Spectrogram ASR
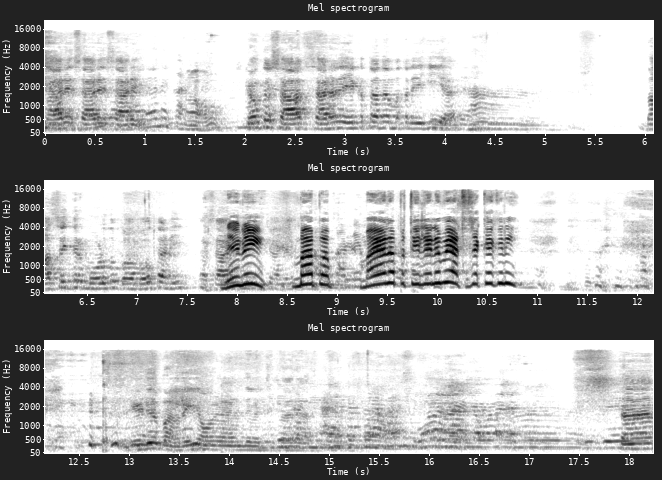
ਸਾਰੇ ਸਾਰੇ ਸਾਰੇ। ਕਿਉਂਕਿ ਸਾਥ ਸਾਰਿਆਂ ਦੀ ਏਕਤਾ ਦਾ ਮਤਲਬ ਇਹੀ ਆ। ਬਸ ਇੱਧਰ ਮੋੜ ਦੋ ਬਹੁਤ- ਨਹੀਂ। ਨਹੀਂ ਨਹੀਂ। ਮੈਂ ਪ- ਮੈਂ ਨਾ ਪਤੀਲੇ ਨੇ ਵੀ ਹੱਥ ਚੱਕੇ ਕਿ ਨਹੀਂ? ਵੀਡੀਓ ਬਣ ਰਹੀ ਆਨਲਾਈਨ ਦੇ ਵਿੱਚ ਸਾਰਾ। ਤਾਂ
